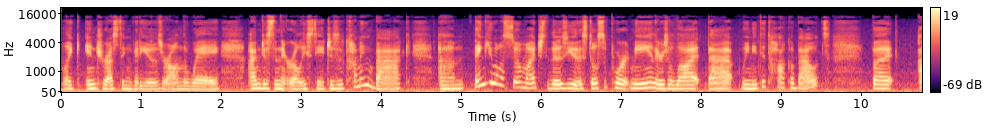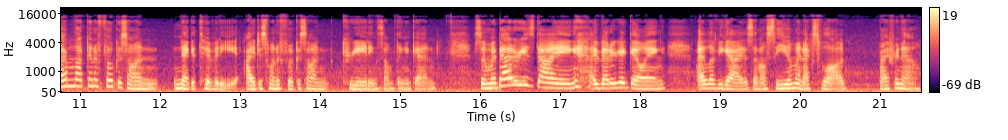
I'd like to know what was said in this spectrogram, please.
like interesting videos are on the way. I'm just in the early stages of coming back. Um, thank you all so much to those of you that still support me. There's a lot that we need to talk about, but I'm not going to focus on negativity. I just want to focus on creating something again. So my battery is dying. I better get going. I love you guys and I'll see you in my next vlog. Bye for now.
